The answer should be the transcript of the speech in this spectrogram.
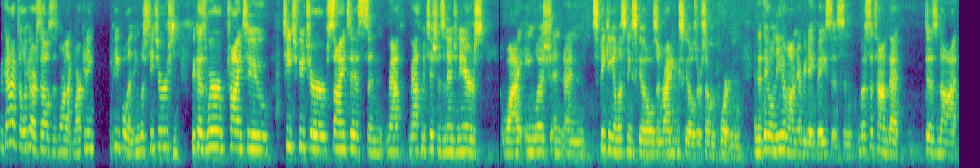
we kind of have to look at ourselves as more like marketing people than English teachers because we're trying to teach future scientists and math mathematicians and engineers why English and, and speaking and listening skills and writing skills are so important and that they will need them on an everyday basis. And most of the time that does not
